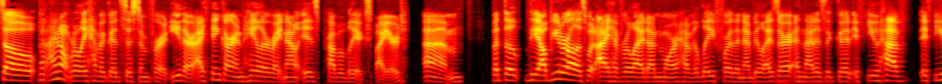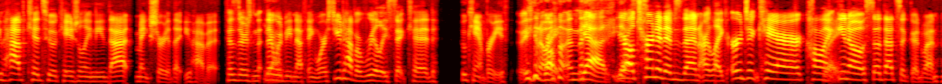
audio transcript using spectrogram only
so, but I don't really have a good system for it either. I think our inhaler right now is probably expired. Um, but the the albuterol is what I have relied on more heavily for the nebulizer, and that is a good. If you have if you have kids who occasionally need that, make sure that you have it because there's n there would be nothing worse. You'd have a really sick kid who can't breathe, you know. right. And yeah. your yes. alternatives then are like urgent care, calling, Right. you know. So that's a good one,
